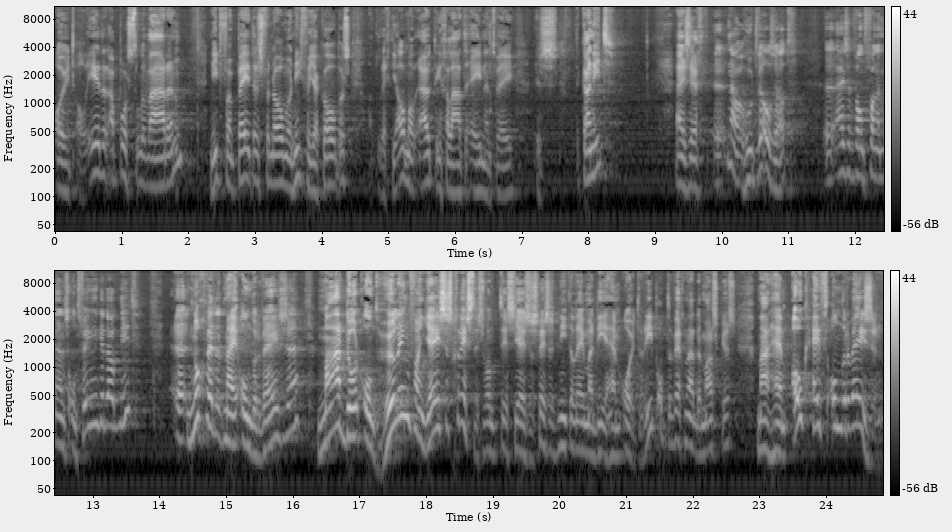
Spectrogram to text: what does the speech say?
ooit al eerder apostelen waren. Niet van Petrus vernomen, niet van Jacobus. Dat legt hij allemaal uit in Galaten 1 en 2. Dus dat kan niet. Hij zegt, uh, nou hoe het wel zat. hij zegt, want van een mens ontving ik het ook niet. Uh, nog werd het mij onderwezen, maar door onthulling van Jezus Christus. Want het is Jezus Christus niet alleen maar die hem ooit riep op de weg naar Damascus, maar hem ook heeft onderwezen.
